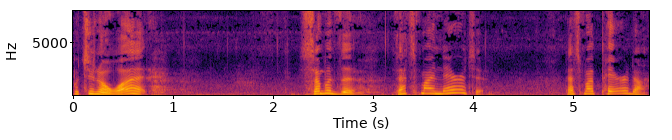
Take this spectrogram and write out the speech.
But you know what? Some of the, that's my narrative. That's my paradigm.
